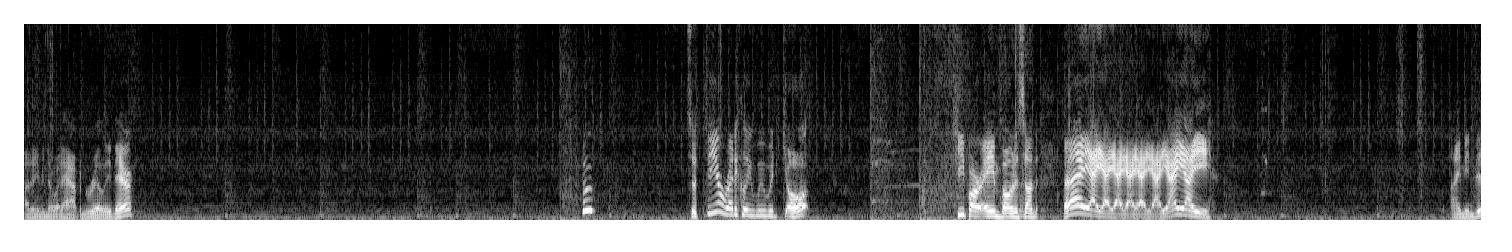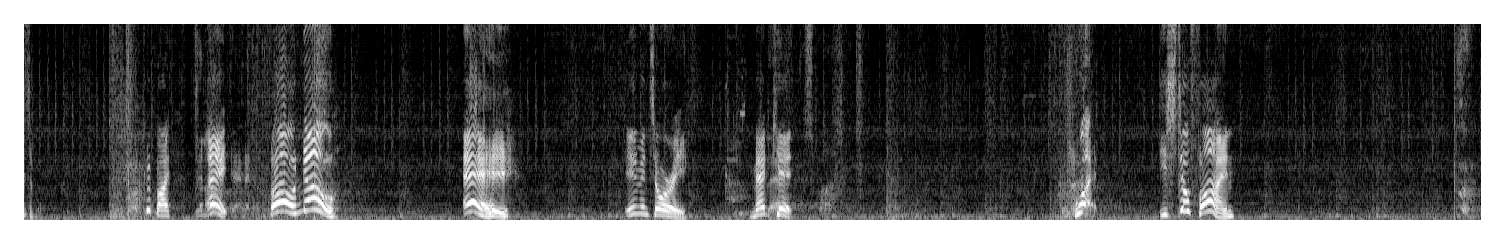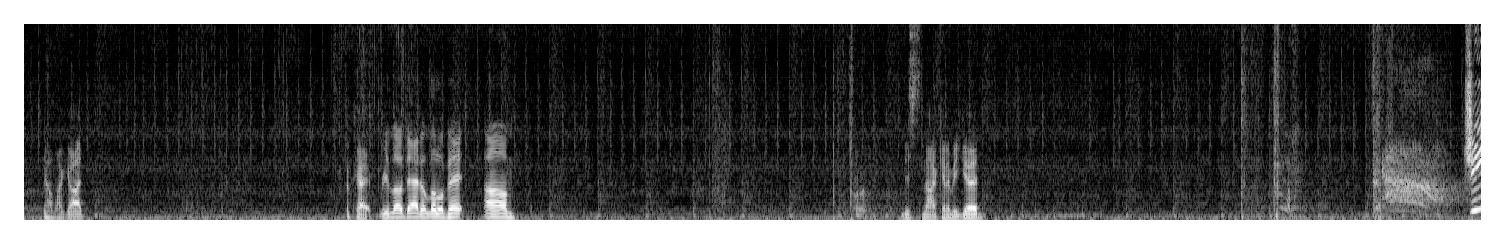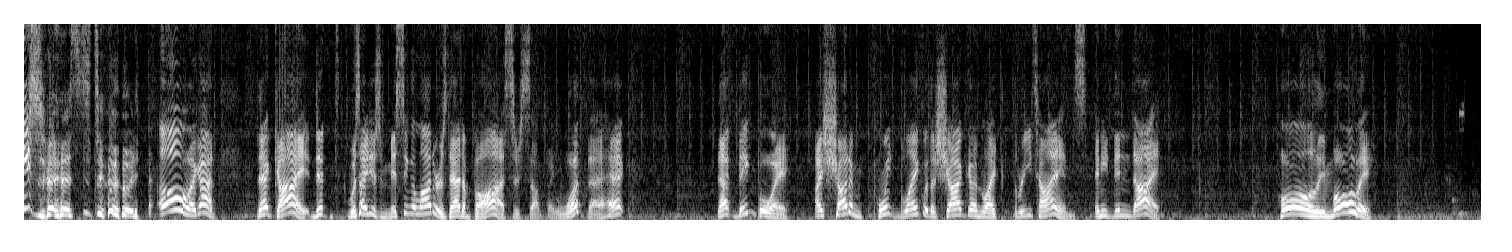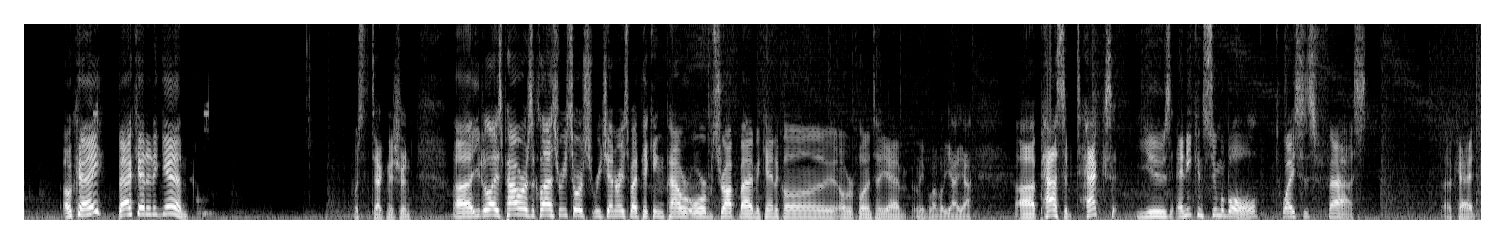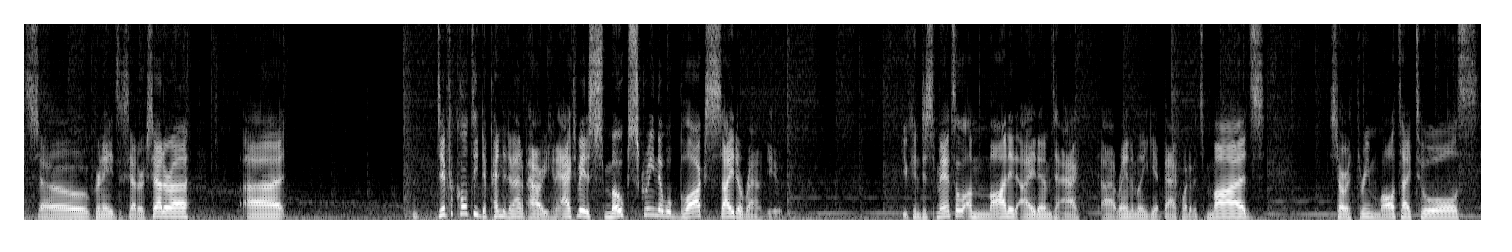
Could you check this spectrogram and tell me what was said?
I didn't even know what happened really there. Boop. So theoretically, we would oh, keep our aim bonus on. Hey, hey, hey, hey, hey, hey, hey, hey! I'm invisible. Goodbye. Hey. Oh, no. Hey. Inventory. Med kit. What? He's still fine. Oh my god. Okay, reload that a little bit. Um This is not going to be good. Jesus, dude. Oh my god. That guy, did, was I just missing a lot or is that a boss or something? What the heck? That big boy. I shot him point blank with a shotgun like three times and he didn't die. Holy moly. Okay, back at it again. What's the technician? Uh, utilize power as a class resource. Regenerates by picking power orbs. dropped by mechanical overflow until you have leave level. Yeah, yeah. Uh, passive tech. Use any consumable twice as fast. Okay, so grenades, etc., etc. Uh, difficulty dependent amount of power. You can activate a smoke screen that will block sight around you. You can dismantle a modded item to act uh, randomly get back one of its mods. Start with three multi-tools.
